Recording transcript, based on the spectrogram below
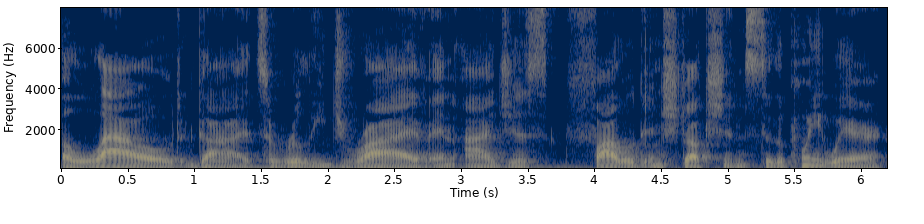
allowed God to really drive, and I just followed instructions to the point where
